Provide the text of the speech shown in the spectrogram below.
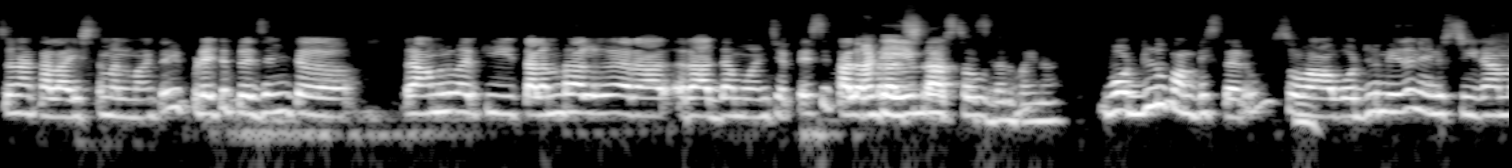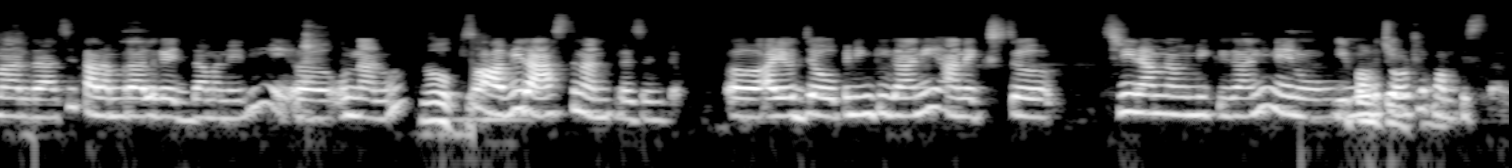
సో నాకు అలా ఇష్టం అనమాట ఇప్పుడైతే ప్రెసెంట్ రాముల వారికి తలంబ్రాలుగా రాద్దాము అని చెప్పేసి తలంబ్రాలు ఏం రాస్తావు. దానిపైన? వడ్లు పంపిస్తారు. సో. ఆ వడ్ల మీద నేను శ్రీరామ అని రాసి తలంబ్రాలుగా ఇద్దామనేది ఉన్నాను. సో అవి రాస్తున్నాను ప్రెసెంట్. అయోధ్య ఓపెనింగ్కి గానీ ఆ నెక్స్ట్ శ్రీరామ నవమికి గానీ నేను ఈ మూడు. చోట్ల పంపిస్తాను.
